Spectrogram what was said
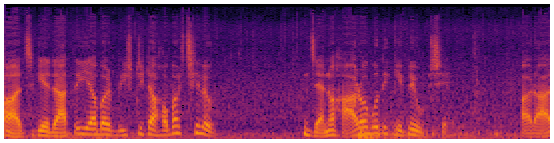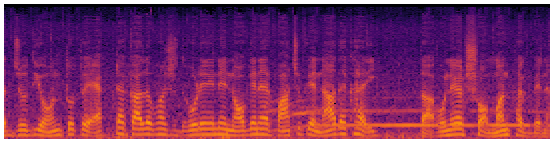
আজকে রাতেই আবার বৃষ্টিটা হবার ছিল। যেন হাড় অবধি কেঁপে উঠছে। আর আজ যদি অন্তত একটা কালো হাঁস ধরে এনে নগেন আর পাঁচুকে না দেখাই, তাহলে আর সম্মান থাকবে না।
